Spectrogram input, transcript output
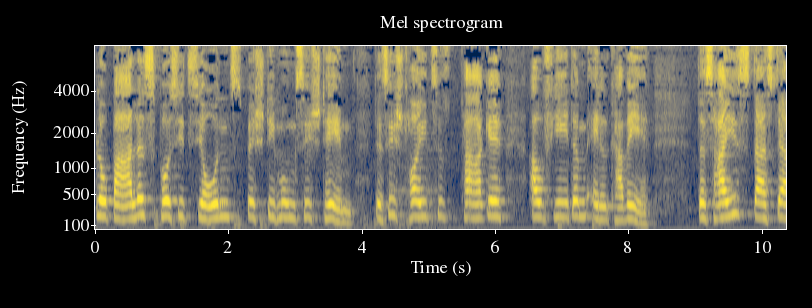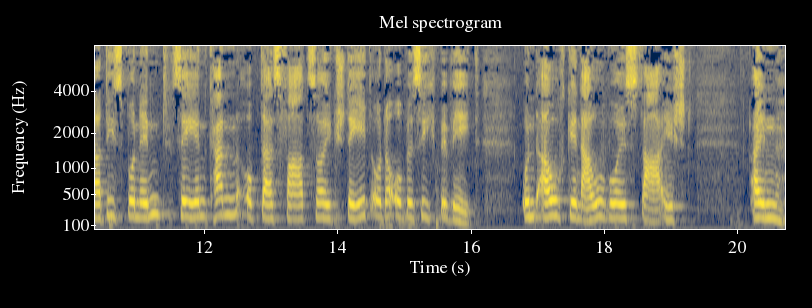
globales Positionsbestimmungssystem. Das ist heutzutage auf jedem LKW. Das heißt, dass der Disponent sehen kann, ob das Fahrzeug steht oder ob es sich bewegt und auch genau, wo es da ist. Ein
